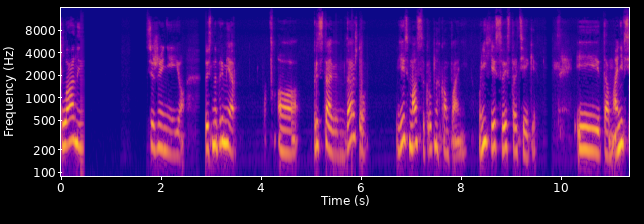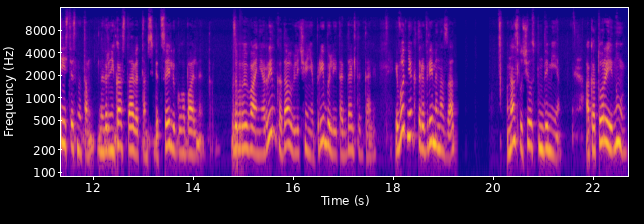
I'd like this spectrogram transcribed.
планы достижения ее. То есть, например, а, представим, да, что есть масса крупных компаний, у них есть свои стратегии. И там они все, естественно, там наверняка ставят там себе цели глобальные, там, завоевание рынка, да, увеличение прибыли и так далее, так далее. И вот некоторое время назад у нас случилась пандемия, о которой, ну,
